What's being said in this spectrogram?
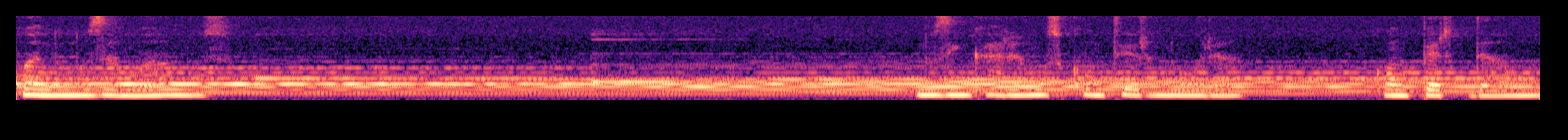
Quando nos amamos, nos encaramos com ternura, com perdão,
